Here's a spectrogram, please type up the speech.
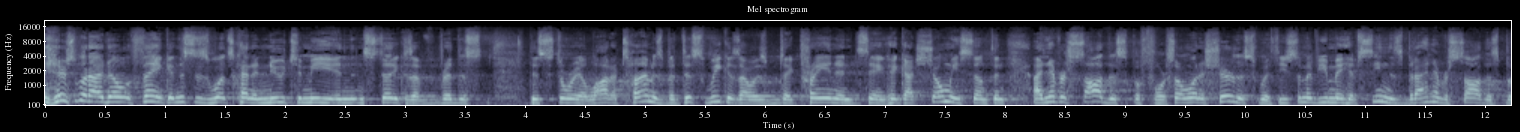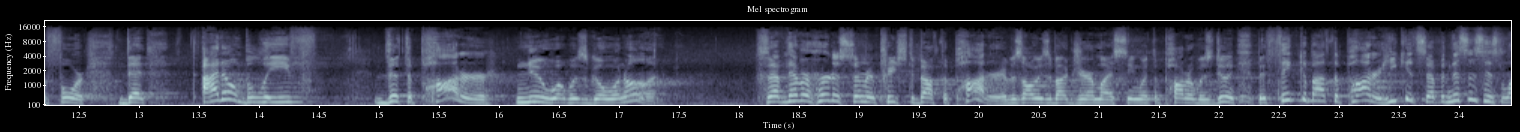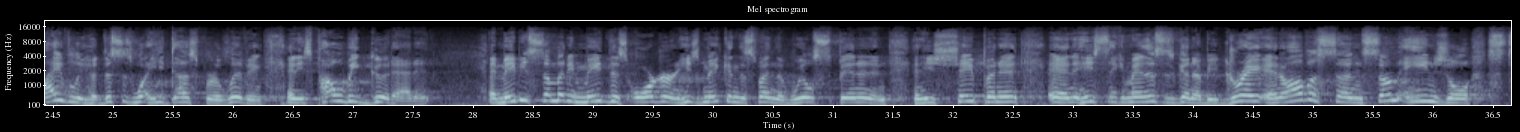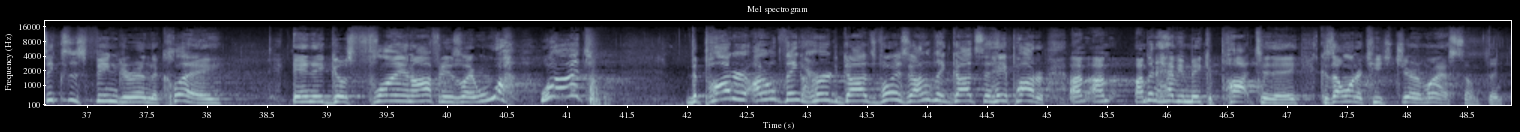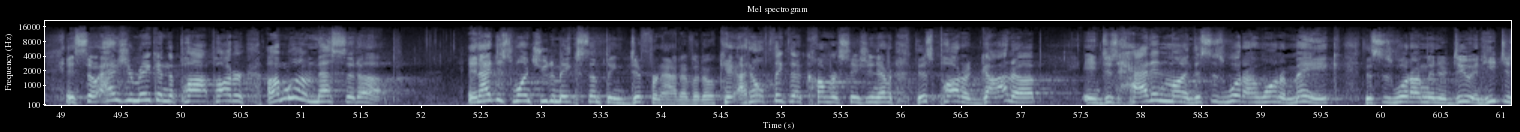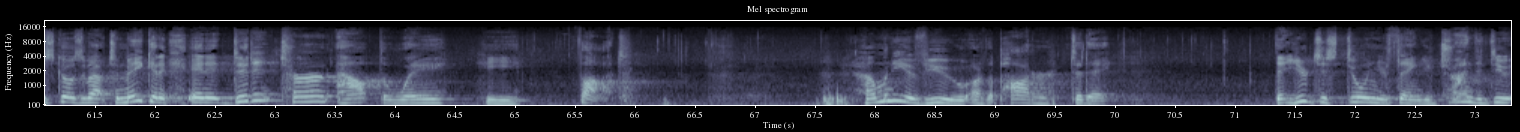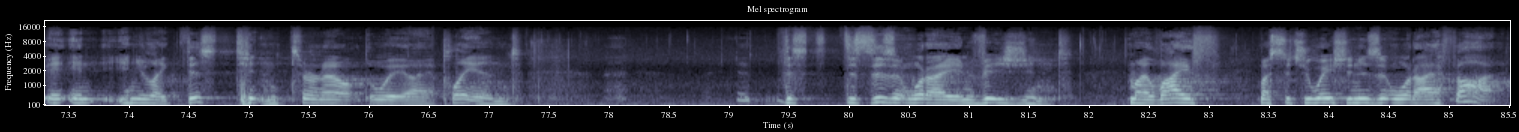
And here's what I don't think, and this is what's kind of new to me in, in study because I've read this, this story a lot of times. But this week, as I was like praying and saying, "Hey, God, show me something," I never saw this before, so I want to share this with you. Some of you may have seen this, but I never saw this before. That I don't believe that the potter knew what was going on. So I've never heard a sermon preached about the potter. It was always about Jeremiah seeing what the potter was doing. But think about the potter. He gets up, and this is his livelihood. This is what he does for a living, and he's probably good at it. And maybe somebody made this order and he's making this thing, the wheel spinning and, and he's shaping it and he's thinking, man, this is going to be great. And all of a sudden, some angel sticks his finger in the clay and it goes flying off and he's like, what? What? The potter, I don't think, heard God's voice. I don't think God said, Hey, potter, I'm, I'm, I'm going to have you make a pot today because I want to teach Jeremiah something. And so, as you're making the pot, potter, I'm going to mess it up. And I just want you to make something different out of it, okay? I don't think that conversation ever. This potter got up and just had in mind, this is what I want to make, this is what I'm going to do. And he just goes about to make it, and it didn't turn out the way he thought. How many of you are the potter today? That you're just doing your thing, you're trying to do, and, and, and you're like, this didn't turn out the way I planned. This, this isn't what I envisioned. My life, my situation isn't what I thought.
